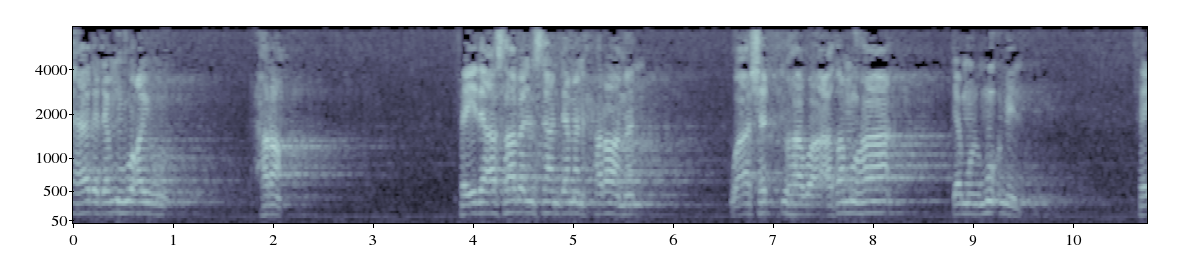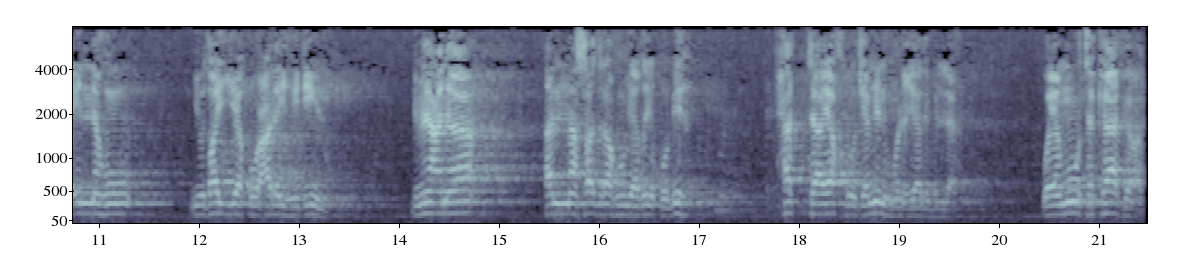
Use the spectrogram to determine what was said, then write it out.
فهذا دمه غير حرام. فإذا أصاب الإنسان دما حراما وأشدها وأعظمها دم المؤمن فإنه يضيق عليه دينه بمعنى أن صدره يضيق به حتى يخرج منه والعياذ بالله ويموت كافرا.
